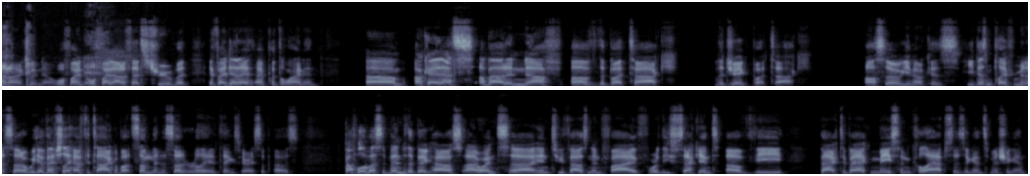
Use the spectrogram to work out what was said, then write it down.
I don't actually know. We'll find. We'll find out if that's true. But if I did, I, I put the line in. Um, okay, that's about enough of the butt talk, the Jake butt talk. Also, you know, because he doesn't play for Minnesota, we eventually have to talk about some Minnesota related things here, I suppose. A couple of us have been to the big house. I went uh, in 2005 for the second of the back to back Mason collapses against Michigan.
